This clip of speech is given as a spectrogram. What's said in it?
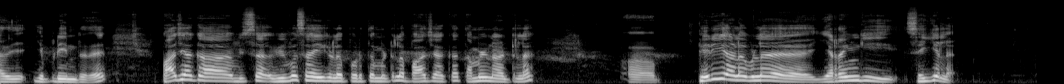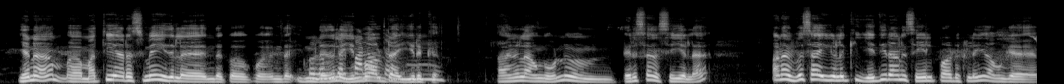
அது எப்படின்றது. பாஜக விச விவசாயிகளை பொறுத்த மட்டும் பாஜக தமிழ்நாட்டில் பெரிய அளவில் இறங்கி செய்யலை. ஏன்னா மத்திய அரசுமே இதில் இந்த இந்த இந்த இதில் இன்வால்வ்டாக பணத்தை- இருக்கு. அதனால அவங்க ஒன்றும் பெருசாக செய்யலை. ஆனால் விவசாயிகளுக்கு எதிரான செயல்பாடுகளையும் அவங்க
